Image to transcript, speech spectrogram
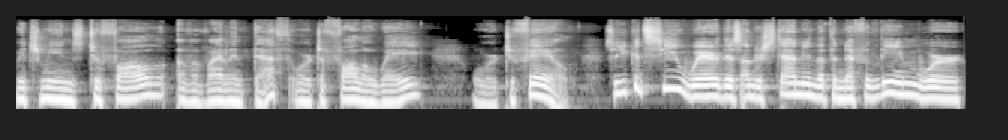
which means to fall of a violent death or to fall away or to fail. So you could see where this understanding that the Nephilim were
